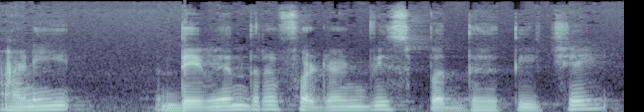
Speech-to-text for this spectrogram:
आणि देवेंद्र फडणवीस पद्धतीचे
